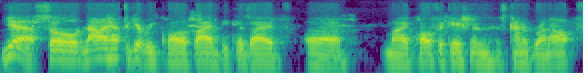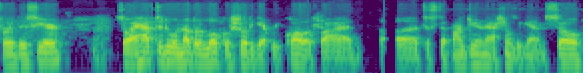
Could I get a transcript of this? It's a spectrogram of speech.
Yeah, so now I have to get requalified because I've uh, my qualification has kind of run out for this year. So I have to do another local show to get requalified uh, to step on junior nationals again. So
